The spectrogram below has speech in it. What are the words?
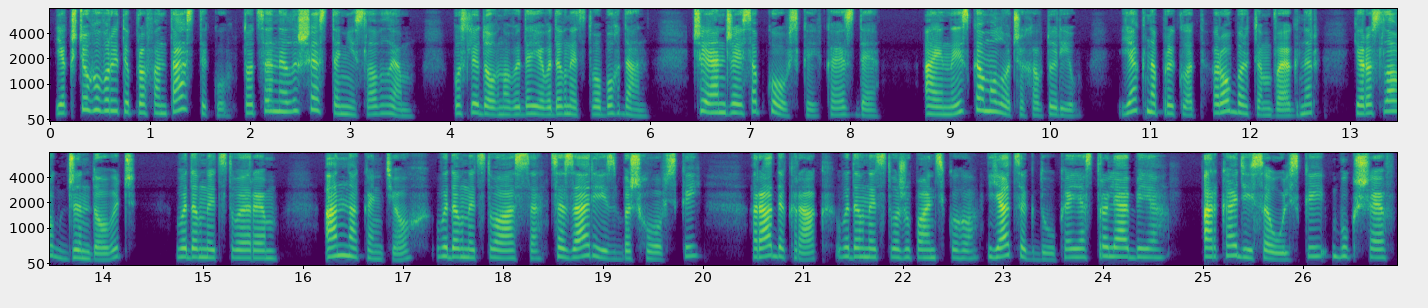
Якщо говорити про фантастику, то це не лише Станіслав Лем, послідовно видає видавництво Богдан, чи Анджей Сапковський КСД, а й низка молодших авторів, як, наприклад, Роберт М. Вегнер, Ярослав Джендович, видавництво РМ, Анна Кантьох, видавництво Аса, Цезарій Збешховський, Радик Рак, видавництво Жупанського, Яцек Дука, Ястролябія, Аркадій Саульський, букшеф.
